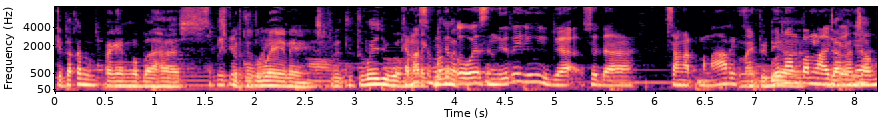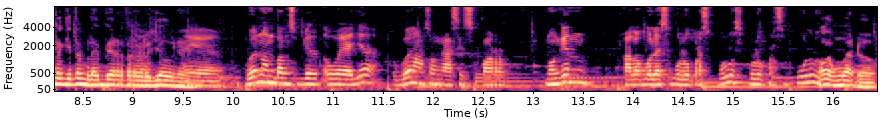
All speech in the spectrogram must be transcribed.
kita kan pengen ngebahas Spirited Spirited, Away. Nih. Oh. Spirited Away juga karena menarik Spirited banget. Away sendiri juga, juga sudah sangat menarik. Nah itu dia. nonton lagi Jangan aja. sampai kita melebar terlalu jauh nih. Iya. Gue nonton Spirited Away aja, gue langsung kasih skor. Mungkin kalau boleh 10 per 10, 10 per 10. Oh enggak dong.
